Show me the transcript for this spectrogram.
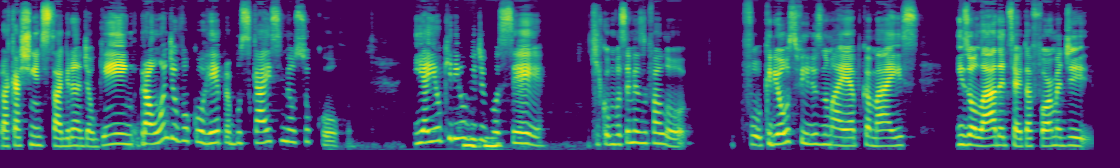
para a caixinha de Instagram de alguém, para onde eu vou correr para buscar esse meu socorro? E aí eu queria ouvir de uhum. você, que como você mesmo falou, criou os filhos numa época mais isolada, de certa forma, de,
